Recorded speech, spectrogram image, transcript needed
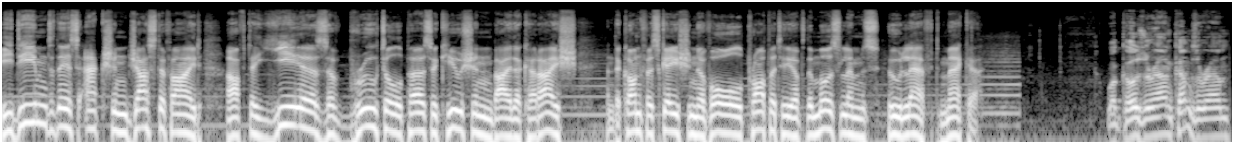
He deemed this action justified after years of brutal persecution by the Quraysh and the confiscation of all property of the Muslims who left Mecca. What goes around comes around.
